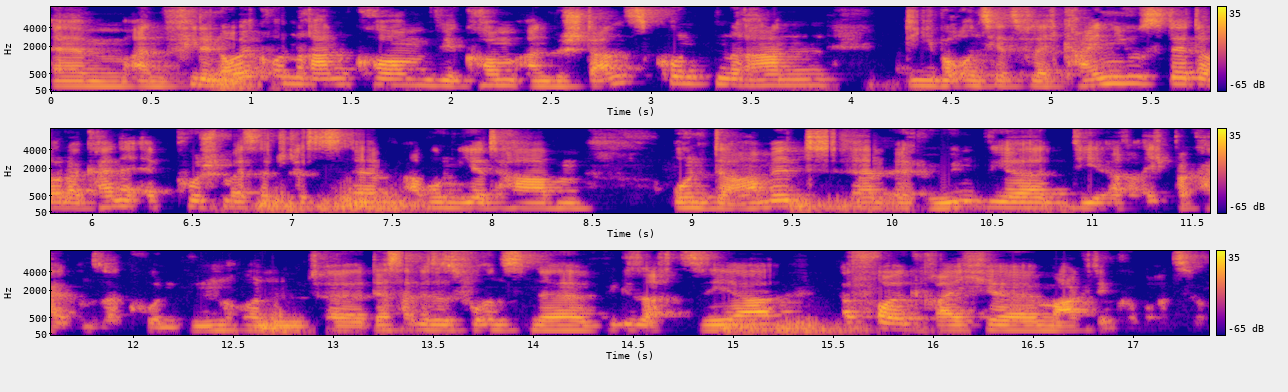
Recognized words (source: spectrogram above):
ähm, an viele Neukunden rankommen. Wir kommen an Bestandskunden ran, die bei uns jetzt vielleicht kein Newsletter oder keine App-Push-Messages ähm, abonniert haben. Und damit ähm, erhöhen wir die Erreichbarkeit unserer Kunden. Und äh, deshalb ist es für uns eine, wie gesagt, sehr erfolgreiche Marketingkooperation.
